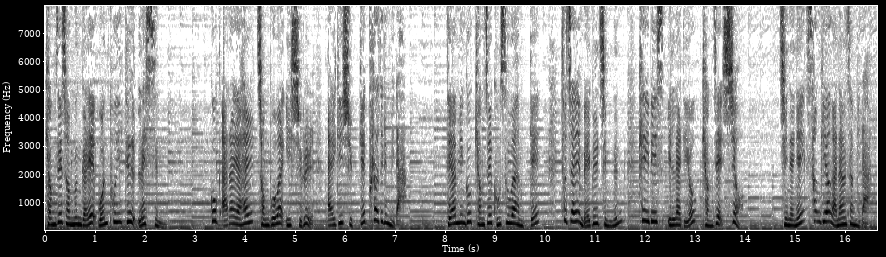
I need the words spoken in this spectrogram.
경제 전문가의 원포인트 레슨. 꼭 알아야 할 정보와 이슈를 알기 쉽게 풀어드립니다. 대한민국 경제 고수와 함께 투자의 맥을 짚는 KBS 일라디오 경제쇼. 진행의 성기영 아나운서입니다.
